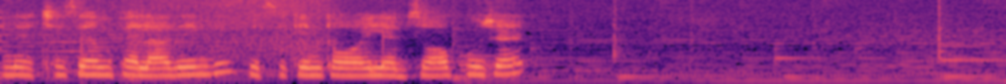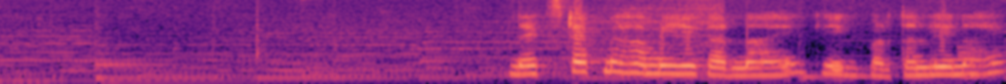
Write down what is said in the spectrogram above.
इन्हें अच्छे से हम फैला देंगे, जिससे कि इनका ऑयल एब्जॉर्ब हो जाए। नेक्स्ट स्टेप में हमें ये करना है कि एक बर्तन लेना है।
